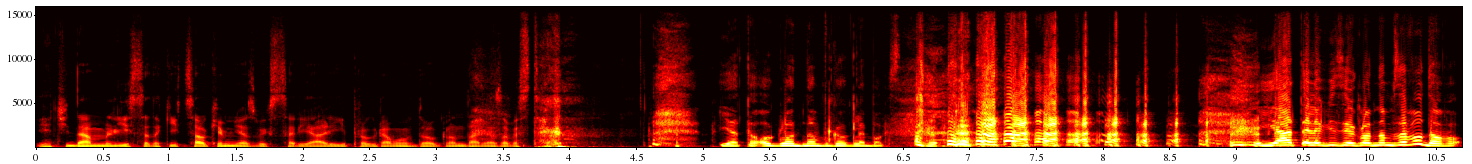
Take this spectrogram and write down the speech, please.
Ja ci dam listę takich całkiem niezłych seriali i programów do oglądania zamiast tego. Ja to oglądam w Google Box. ja telewizję oglądam zawodowo.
